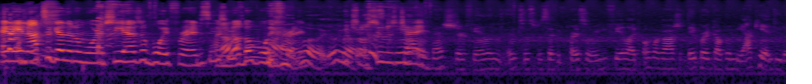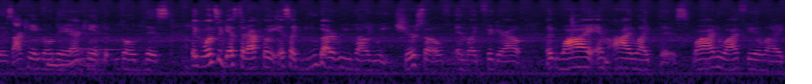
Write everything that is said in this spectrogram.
and, they're not together no more. She has a boyfriend, See, another boyfriend. Look, look at So she was can't chatting. invest your feelings into a specific person where you feel like, oh my gosh, if they break up with me, I can't do this, I can't go there, I can't go this. Like once it gets to that point, it's like you gotta reevaluate yourself and like figure out like why am I like this? Why do I feel like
